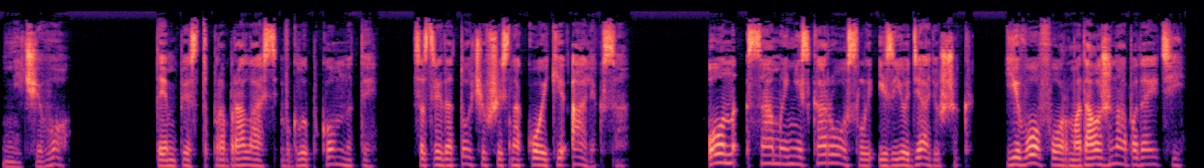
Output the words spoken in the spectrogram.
Ничего. Темпест пробралась вглубь комнаты, сосредоточившись на койке Алекса. Он самый низкорослый из ее дядюшек. Его форма должна подойти.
